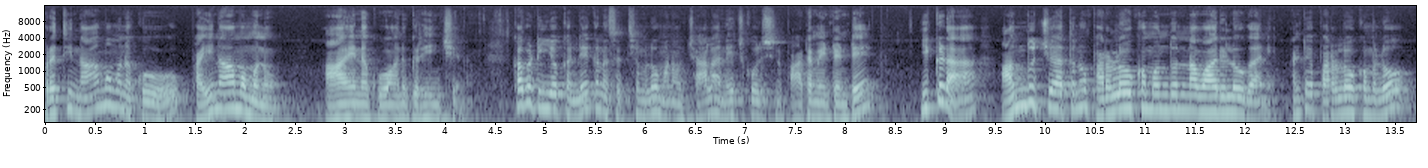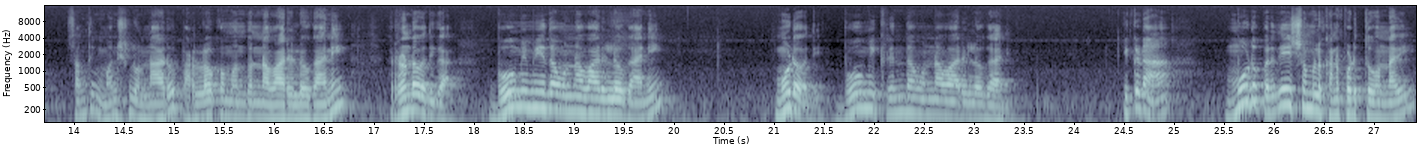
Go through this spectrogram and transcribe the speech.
ప్రతి నామమునకు పైనామమును ఆయనకు అనుగ్రహించాను. కాబట్టి ఈ యొక్క లేఖన సత్యంలో మనం చాలా నేర్చుకోవాల్సిన పాఠం ఏంటంటే ఇక్కడ అందుచేతను పరలోకమందున్న వారిలో కానీ అంటే పరలోకములో సంథింగ్ మనుషులు ఉన్నారు పరలోకమందున్న వారిలో కానీ రెండవదిగా భూమి మీద ఉన్న వారిలో కానీ మూడవది భూమి క్రింద ఉన్న వారిలో కానీ ఇక్కడ మూడు ప్రదేశములు కనపడుతూ ఉన్నవి.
